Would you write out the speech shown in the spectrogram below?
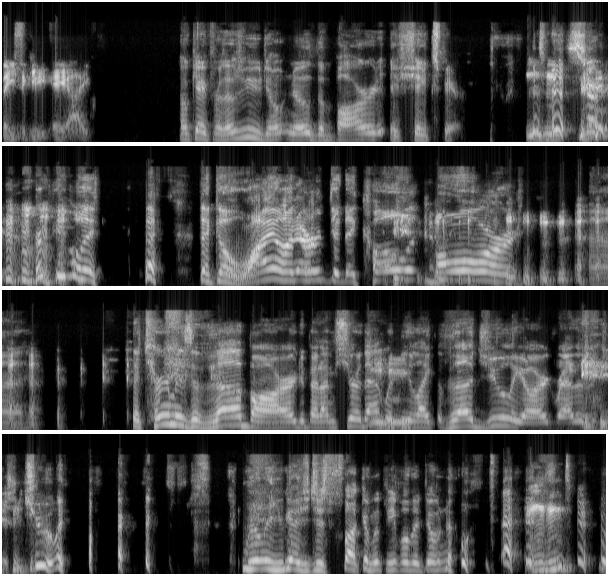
basically AI. Okay, for those of you who don't know, the Bard is Shakespeare. Mm-hmm. for people that that go, why on earth did they call it Bard? Uh, the term is the Bard, but I'm sure that mm-hmm. would be mm-hmm. like the Juilliard rather than just Juilliard. really, you guys are just fucking with people that don't know what that mm-hmm.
